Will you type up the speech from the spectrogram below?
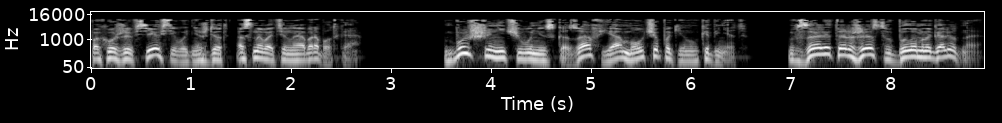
Похоже, всех сегодня ждет основательная обработка. Больше ничего не сказав, я молча покинул кабинет. В зале торжеств было многолюдно.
